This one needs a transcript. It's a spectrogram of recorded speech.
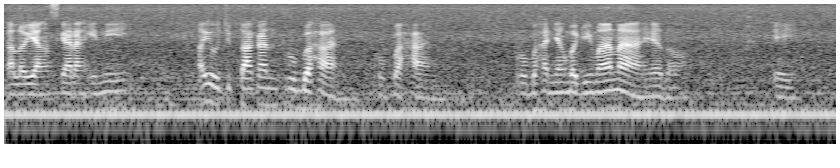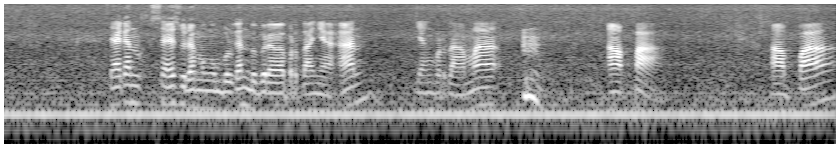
kalau yang sekarang ini ayo ciptakan perubahan perubahan. Perubahan yang bagaimana ya toh. Oke. Saya akan saya sudah mengumpulkan beberapa pertanyaan. Yang pertama apa? Apa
